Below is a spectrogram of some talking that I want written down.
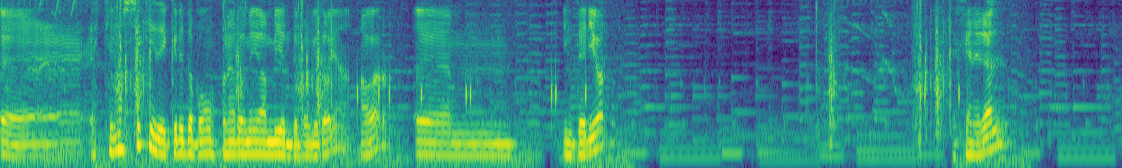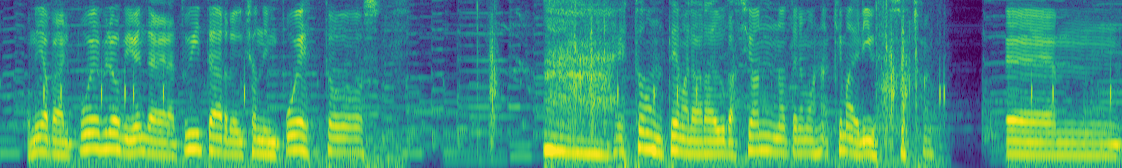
Eh, es que no sé qué decreto podemos poner de medio ambiente, porque todavía... A ver. Em, interior. En general. Comida para el pueblo, vivienda gratuita, reducción de impuestos. Ah, es todo un tema, la verdad, educación. No tenemos nada. Quema de libros, esto. Em,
